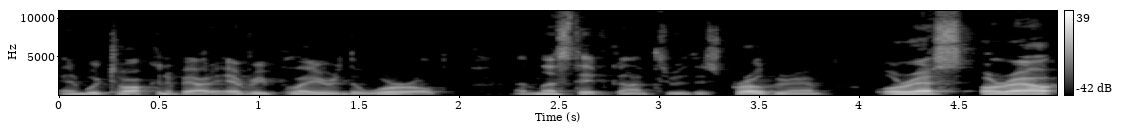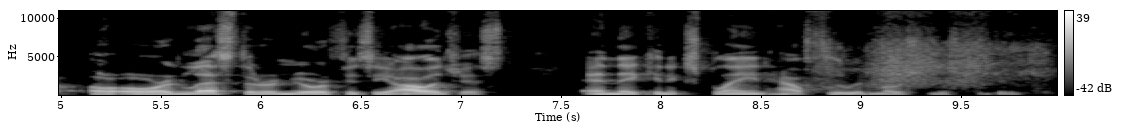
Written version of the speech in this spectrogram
And we're talking about every player in the world, unless they've gone through this program, or, es, or, out, or, or unless they're a neurophysiologist and they can explain how fluid motion is produced.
